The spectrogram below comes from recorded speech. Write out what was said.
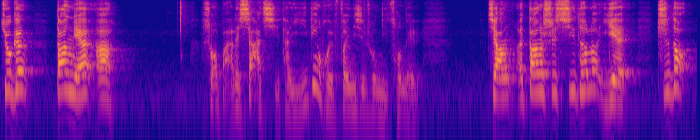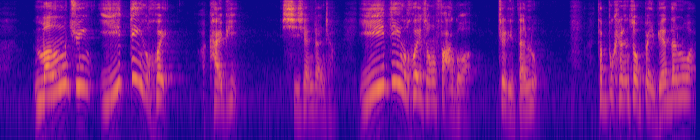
就跟当年啊说白了下棋，他一定会分析出你从哪里讲。呃，当时希特勒也知道盟军一定会开辟西线战场，一定会从法国这里登陆。他不可能从北边登陆啊，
